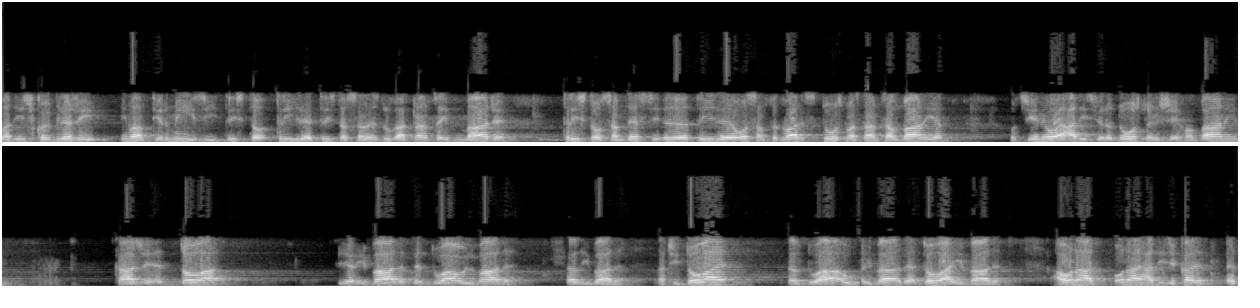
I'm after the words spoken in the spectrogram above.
u hadisu koji bilježi imam Tirmizi 300, 3382. stranca Ibn Mađe 3828. E, stranca Albanije ocijenio ovaj hadis vjerodostojni šeha Albani kaže et dova je ibadet et duau ibadet el ibadet znači dova je el duau ibadet dova ibadet a ona, ona hadis je kaže et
